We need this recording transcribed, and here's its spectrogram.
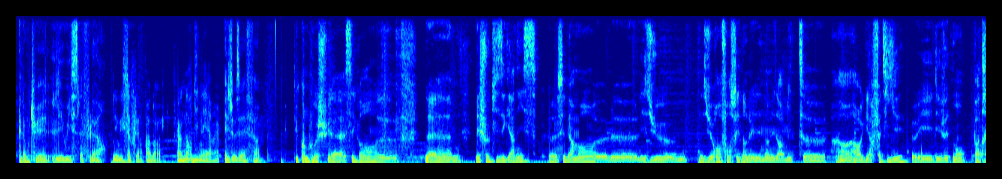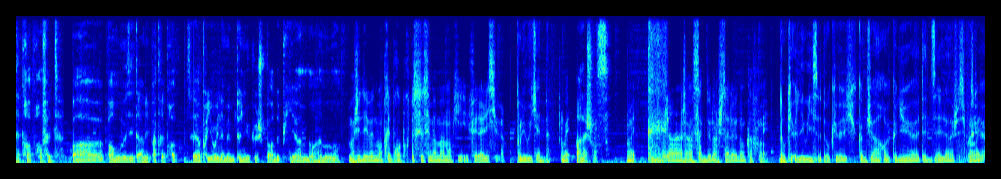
Et donc tu es Lewis Lafleur. Lewis Lafleur, pardon. oui. Un ordinaire. Et Joseph, du coup, Moi, je suis assez grand. euh, la- les cheveux qui se dégarnissent euh, sévèrement, euh, le- les yeux, euh, les yeux renfoncés dans les dans les orbites, euh, un, un regard fatigué euh, et des vêtements pas très propres en fait. Pas euh, pas en mauvais état, mais pas très propres. C'est a priori la même tenue que je porte depuis un, mo- un moment. Moi, j'ai des vêtements très propres parce que c'est ma maman qui fait la lessive. tous les week-ends. Ah la chance. J'ai un, sac de linge sale dans le coffre, mais Donc Lewis, donc euh, comme tu as reconnu euh, Denzel, euh, je suppose Ouais. que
